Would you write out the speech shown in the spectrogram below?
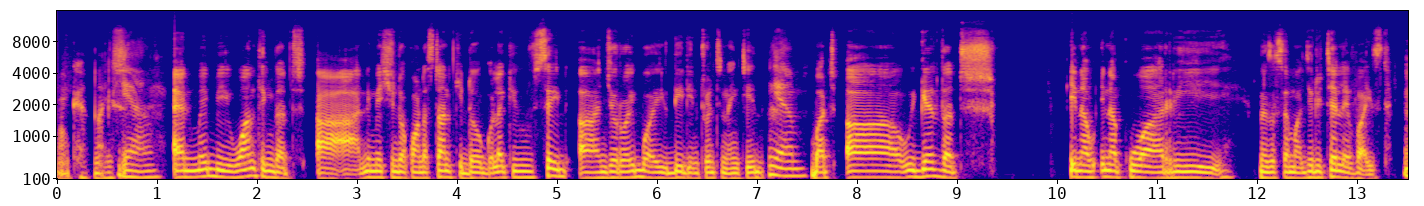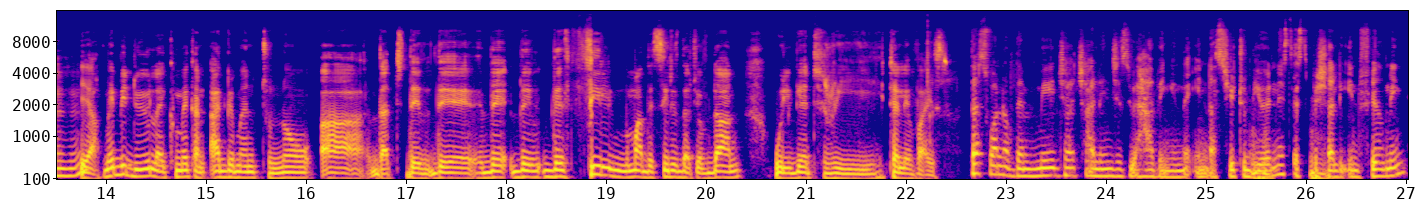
okay nice Yeah. and maybe one thing that uh, nimeshindwa kuunderstand kidogo like you said uh, boy you did in 2019 Yeah. but uh, we get that ina, inakuwa re naweza sema retelevised mm-hmm. yeah maybe do you like make an agreement to know uh, that the, the, the, the, the film the series that you've done will get re-televised that's one of the major challenges we're having in the industry, to be mm-hmm. honest, especially mm-hmm. in filming.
